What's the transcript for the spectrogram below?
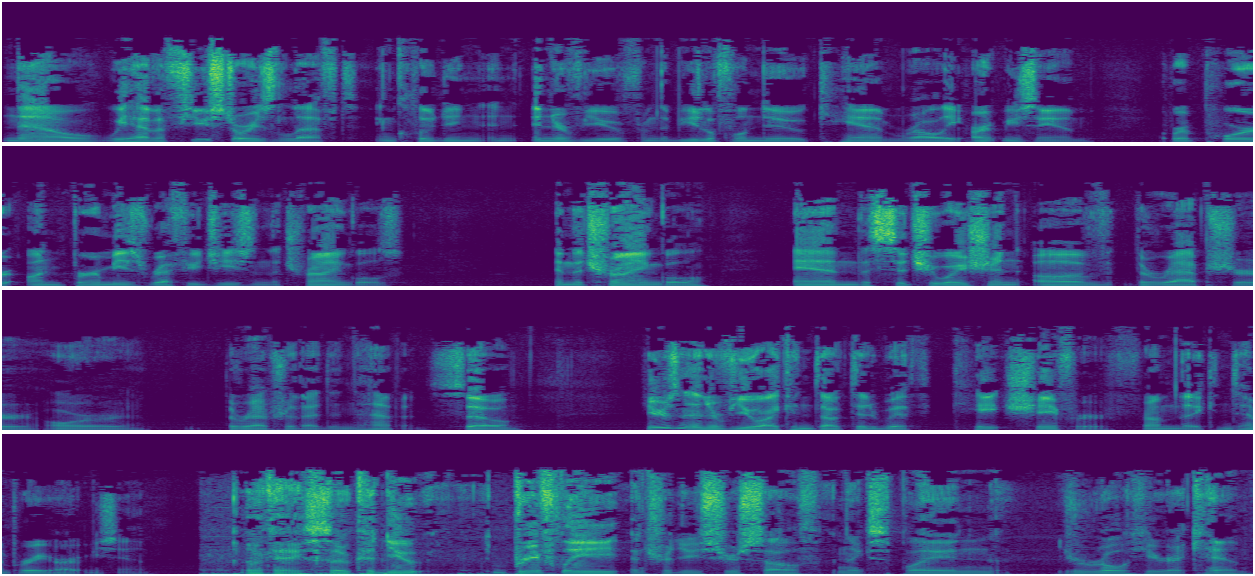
Now, we have a few stories left, including an interview from the beautiful new Cam Raleigh Art Museum, a report on Burmese refugees in the triangles, in the triangle, and the situation of the rapture or the rapture that didn't happen. So, here's an interview I conducted with Kate Schaefer from the Contemporary Art Museum. Okay, so could you briefly introduce yourself and explain your role here at CAM?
